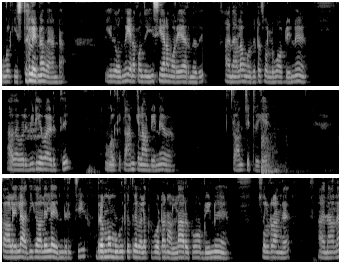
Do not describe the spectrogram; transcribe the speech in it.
உங்களுக்கு இஷ்டம் இல்லைன்னா வேண்டாம். இது வந்து எனக்கு கொஞ்சம் ஈஸியான முறையாக இருந்தது. அதனால் உங்கள்கிட்ட சொல்லுவோம் அப்படின்னு அதை ஒரு வீடியோவாக எடுத்து உங்களுக்கு காமிக்கலாம் அப்படின்னு காமிச்சிட்ருக்கேன். காலையில் அதிகாலையில் எழுந்திரிச்சி பிரம்ம முகூர்த்தத்தில் விளக்கு போட்டால் நல்லாயிருக்கும் அப்படின்னு சொல்கிறாங்க அதனால்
